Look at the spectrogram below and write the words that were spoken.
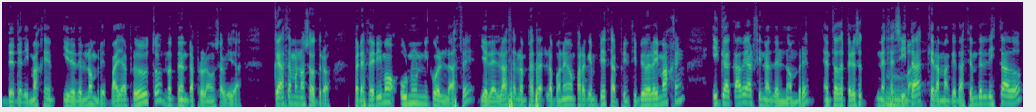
desde la imagen y desde el nombre vaya al producto, no tendrás problema de usabilidad. ¿Qué hacemos nosotros? Preferimos un único enlace y el enlace lo, lo ponemos para que empiece al principio de la imagen y que acabe al final del nombre. Entonces, pero eso necesita que la maquetación del listado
